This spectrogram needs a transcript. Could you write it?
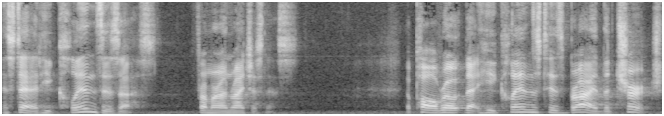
Instead, He cleanses us from our unrighteousness. Paul wrote that he cleansed his bride, the church,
